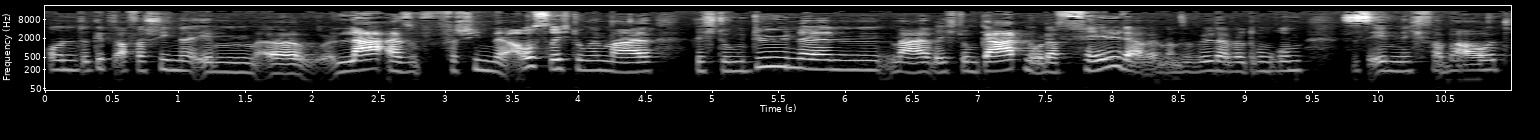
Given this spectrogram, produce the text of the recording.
und es gibt auch verschiedene eben äh, La also verschiedene Ausrichtungen mal Richtung Dünen, mal Richtung Garten oder Felder, wenn man so will, da drumherum ist es eben nicht verbaut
